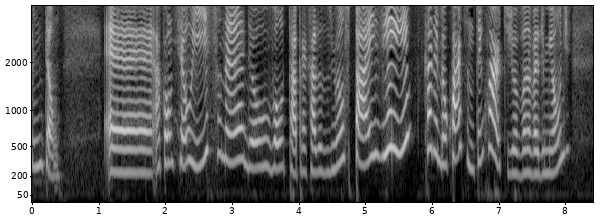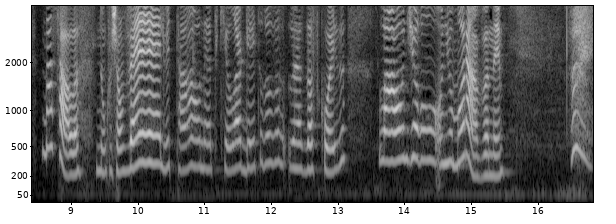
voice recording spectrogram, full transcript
Então, é, aconteceu isso, né? De eu voltar pra casa dos meus pais, e aí, cadê meu quarto? Não tem quarto. Giovana vai dormir onde? Na sala, num colchão velho e tal, né? Porque eu larguei todas as das coisas lá onde eu, onde eu morava, né? Ai,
